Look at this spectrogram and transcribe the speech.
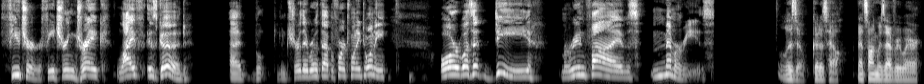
Future featuring Drake, Life is Good. I, am sure they wrote that before 2020. Or was it D, Maroon 5's Memories? Lizzo, good as hell. That song was everywhere,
